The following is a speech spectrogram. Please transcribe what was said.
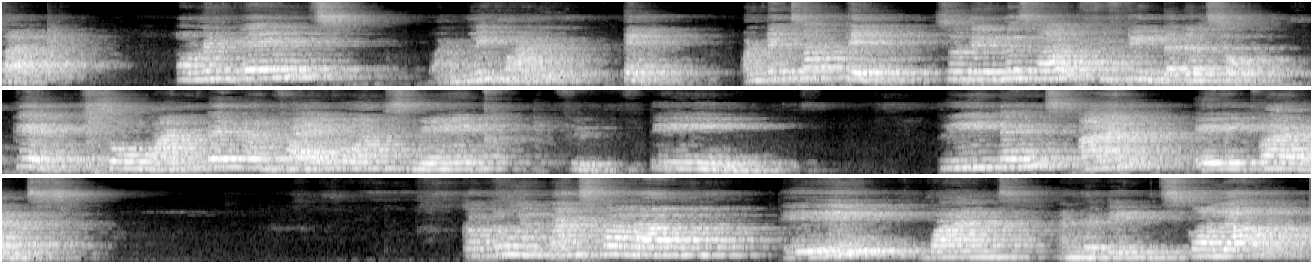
Five. How many tens? Only one ten. One tens are ten. So ten plus five, fifteen. That also. Okay. So one ten and five ones make fifteen. Three tens and eight ones. The tens column.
